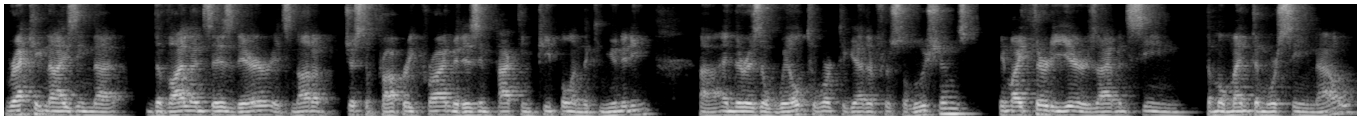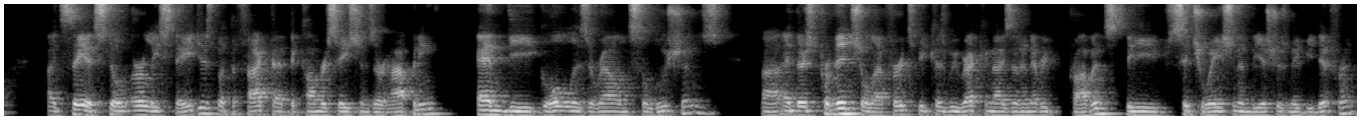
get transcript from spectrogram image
recognizing that the violence is there. It's not a, just a property crime. It is impacting people in the community uh, and there is a will to work together for solutions. In my 30 years, I haven't seen the momentum we're seeing now. I'd say it's still early stages, but the fact that the conversations are happening and the goal is around solutions. Uh, and there's provincial efforts because we recognize that in every province, the situation and the issues may be different.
